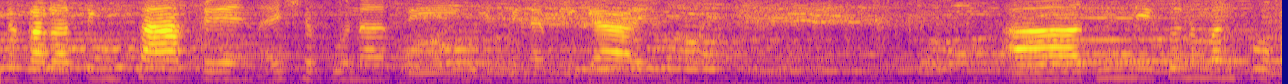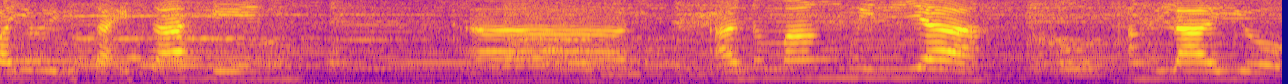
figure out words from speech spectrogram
nakarating sa akin ay siya po nating ipinamigay. At hindi ko naman po kayo isa-isahin at anumang milya ang layo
